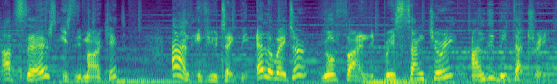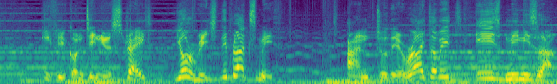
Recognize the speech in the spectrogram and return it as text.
Upstairs is the market. And if you take the elevator, you'll find the priest sanctuary and the Vita tree. If you continue straight, you'll reach the blacksmith. And to the right of it is Mimi's lab.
